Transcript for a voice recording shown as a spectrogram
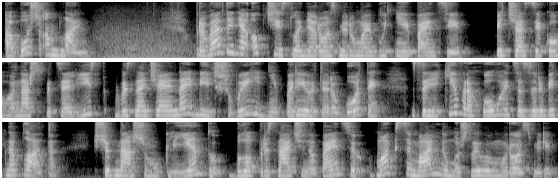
або ж онлайн, проведення обчислення розміру майбутньої пенсії, під час якого наш спеціаліст визначає найбільш вигідні періоди роботи, за які враховується заробітна плата, щоб нашому клієнту було призначено пенсію в максимально можливому розмірі.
